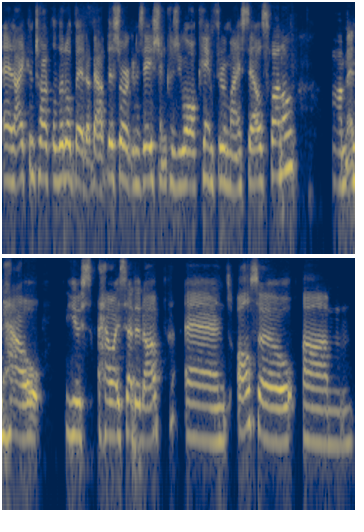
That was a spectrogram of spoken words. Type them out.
and I can talk a little bit about this organization because you all came through my sales funnel um, and how you how I set it up, and also um,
